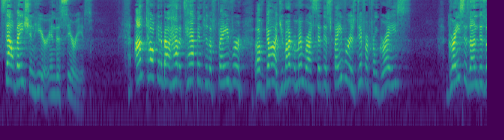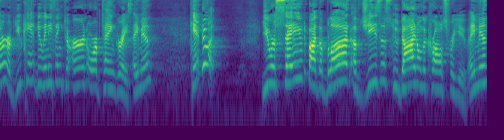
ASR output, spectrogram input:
salvation here in this series. I'm talking about how to tap into the favor of God. You might remember I said this favor is different from grace. Grace is undeserved. You can't do anything to earn or obtain grace. Amen? Can't do it. You are saved by the blood of Jesus who died on the cross for you. Amen?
